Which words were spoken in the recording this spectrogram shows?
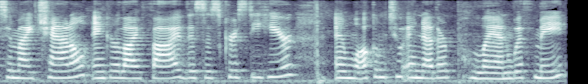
to my channel, Anchor Life 5. This is Christy here, and welcome to another Plan With Me.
